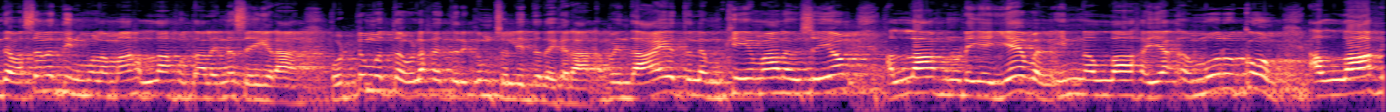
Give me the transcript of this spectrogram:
இந்த வசனத்தின் மூலமாக அல்லாஹு தாலா என்ன செய்கிறான் ஒட்டுமொத்த உலகத்திற்கும் சொல்லித் தருகிறான் அப்போ இந்த ஆயத்தில் முக்கியமான விஷயம் அல்லாஹனுடைய ஏவல் இன் அல்லாஹ் முறுக்கும் அல்லாஹ்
